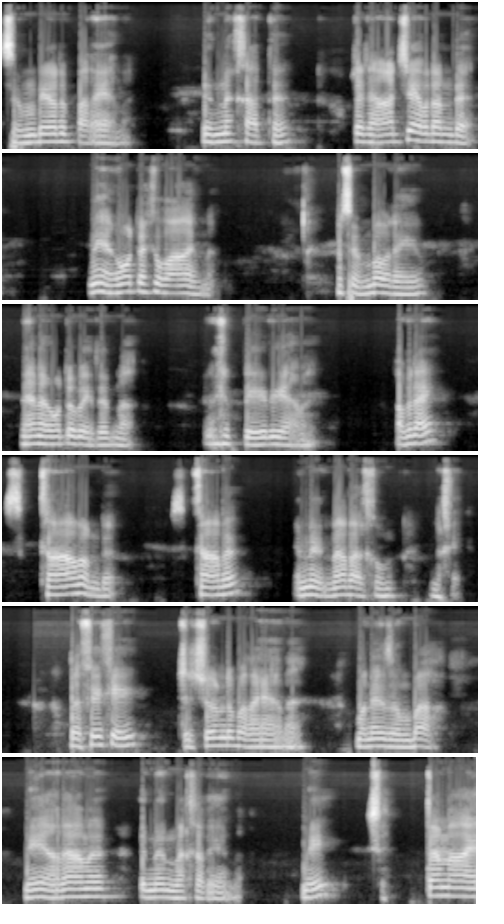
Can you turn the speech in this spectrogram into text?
സിംബയോട് പറയാണ് ഇന്ന് ഖാത്ത് ഒരു രാജ്യം എവിടെ ഉണ്ട് നീ അങ്ങോട്ടേക്ക് വാ എന്ന്. സിംബ പറയും ഞാൻ അങ്ങോട്ട് വരുന്ന പേടിയാണ്. അവിടെ കാറുണ്ട്. സ്കാറ് എന്നെ ഇന്നാതാക്കും എന്നൊക്കെ. റഫീഖ് ചിച്ചുകൊണ്ട് പറയാണ് മോനെ സിംബ നീ ആരാണ് എന്ന് നിനക്കറിയുന്നത് നീ ശക്തനായ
